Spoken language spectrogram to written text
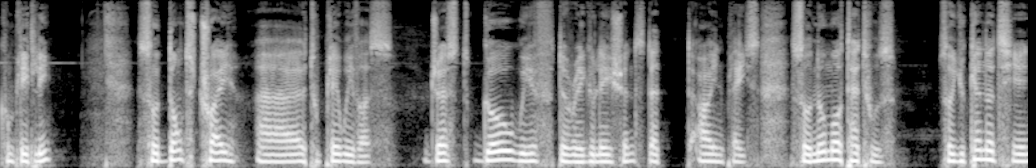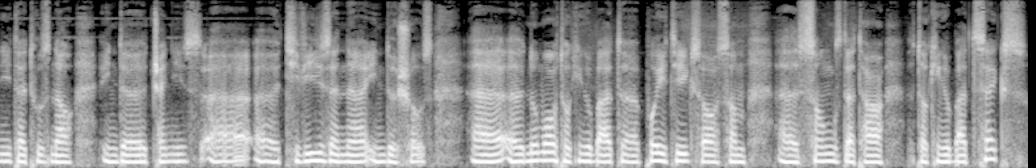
completely. So don't try uh, to play with us. Just go with the regulations that are in place. So no more tattoos. So you cannot see any tattoos now in the Chinese uh, uh, TVs and uh, in the shows. Uh, no more talking about politics or some songs that are talking about sex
